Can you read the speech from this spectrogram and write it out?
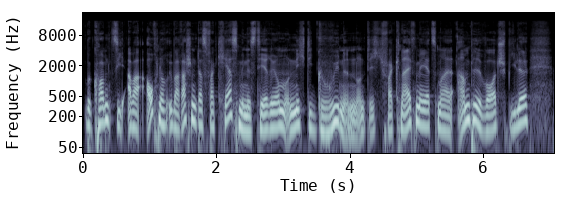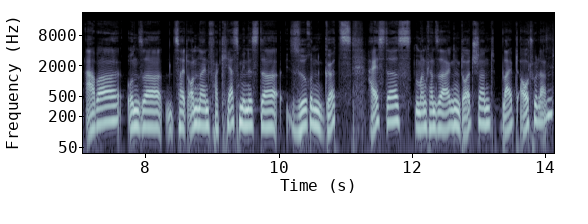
bekommt sie aber auch noch überraschend das Verkehrsministerium und nicht die Grünen. Und ich verkneife mir jetzt mal Ampelwortspiele, aber unser Zeit Online Verkehrsminister Sören Götz, heißt das, man kann sagen, Deutschland bleibt Autoland?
